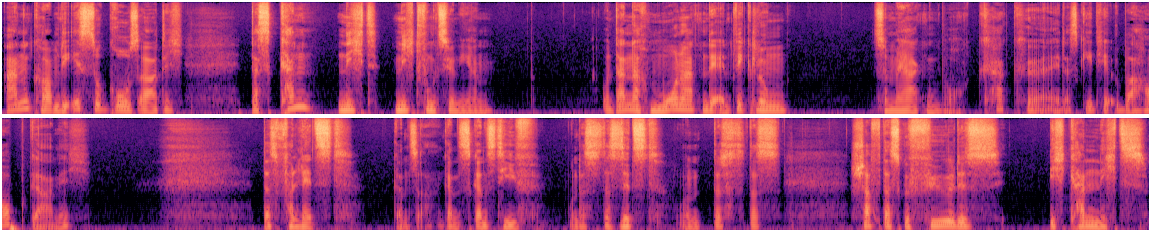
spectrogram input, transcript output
ankommen, die ist so großartig. Das kann nicht nicht funktionieren. Und dann nach Monaten der Entwicklung zu merken, boah, Kacke, ey, das geht hier überhaupt gar nicht. Das verletzt ganz, ganz, ganz tief. Und das, das sitzt. Und das, das schafft das Gefühl des Ich kann nichts.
